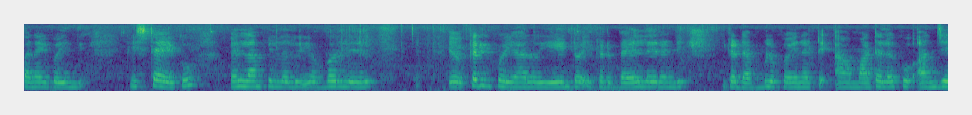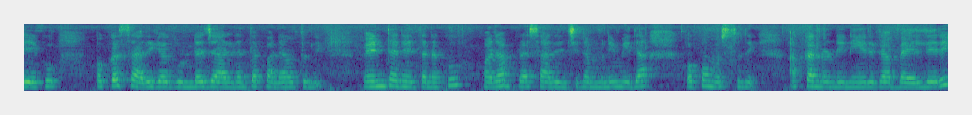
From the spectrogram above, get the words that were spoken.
పని అయిపోయింది కిష్టయ్యకు పెళ్ళాం పిల్లలు ఎవ్వరు లేరు. ఎక్కడికి పోయారో ఏంటో ఇక్కడ బయలుదేరండి. ఇక డబ్బులు పోయినట్టే. ఆ మాటలకు అంజయ్యకు ఒక్కసారిగా గుండె జారినంత పని అవుతుంది వెంటనే తనకు వరం ప్రసాదించిన ముని మీద కోపం వస్తుంది. అక్కడి నుండి నేరుగా బయలుదేరి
